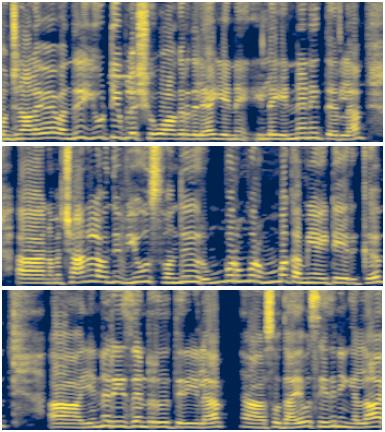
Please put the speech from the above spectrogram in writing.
கொஞ்ச நாளாவே வந்து யூடியூப்பில் ஷோ ஆகிறது இல்லையா என்ன இல்லை என்னன்னே தெரில நம்ம சேனலில் வந்து வியூஸ் வந்து ரொம்ப ரொம்ப ரொம்ப கம்மியாயிட்டே இருக்குது என்ன ரீசன்றது தெரியல. ஸோ தயவு செய்து நீங்கள் எல்லாம்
